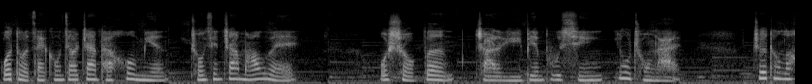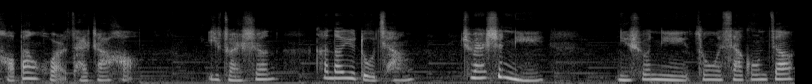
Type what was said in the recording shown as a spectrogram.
我躲在公交站牌后面重新扎马尾。我手笨，扎了一遍不行，又重来，折腾了好半会儿才扎好。一转身，看到一堵墙，居然是你。你说你从我下公交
